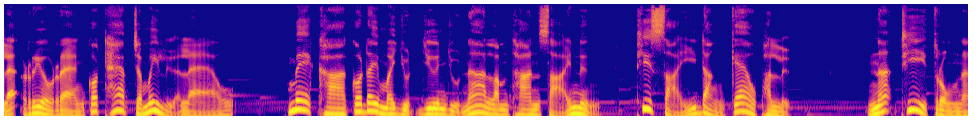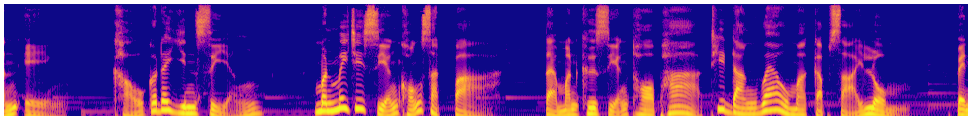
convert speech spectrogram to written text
และเรี่ยวแรงก็แทบจะไม่เหลือแล้ว เมฆาก็ได้มาหยุดยืนอยู่หน้าลำธารสายหนึ่ง ที่ใสดังแก้วผลึก ณ ที่ตรงนั้นเอง เขาก็ได้ยินเสียง มันไม่ใช่เสียงของสัตว์ป่า แต่มันคือเสียงทอผ้าที่ดังแว่วมากับสายลม เป็น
